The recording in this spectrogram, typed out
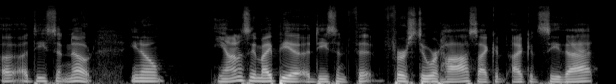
a, a decent note. You know, he honestly might be a, a decent fit for Stewart-Haas. I could I could see that.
